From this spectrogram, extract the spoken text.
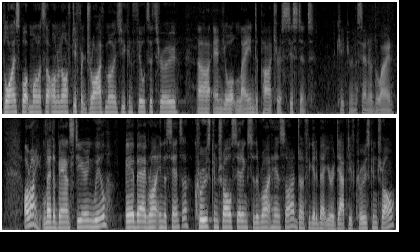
blind spot monitor on and off, different drive modes you can filter through, uh, and your lane departure assistant. Keep you in the center of the lane. Alrighty, leather bound steering wheel, airbag right in the center, cruise control settings to the right hand side. Don't forget about your adaptive cruise control.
